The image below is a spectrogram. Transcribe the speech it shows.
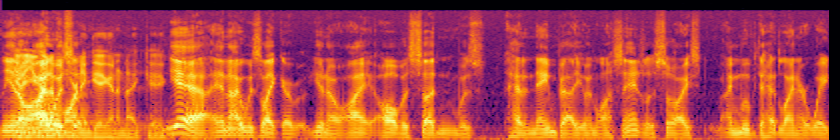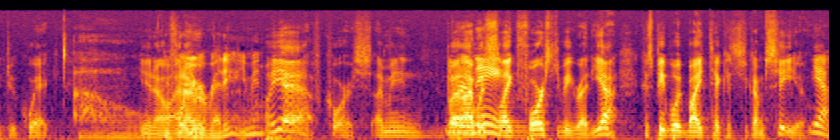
you yeah, know, you I got a was, morning uh, gig and a night gig. Yeah, and I was like a, you know, I all of a sudden was had a name value in Los Angeles, so I I moved the headliner way too quick. Oh, You know, before and I you were ready, you mean? Oh yeah, of course. I mean, You're but a I was like forced to be ready. Yeah, because people would buy tickets to come see you. Yeah.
